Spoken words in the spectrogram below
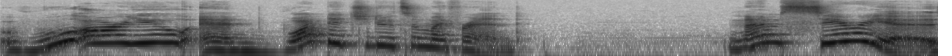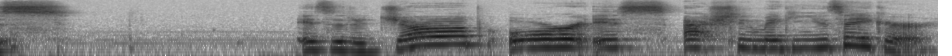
Who are you and what did you do to my friend? And I'm serious. Is it a job or is Ashley making you take her?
